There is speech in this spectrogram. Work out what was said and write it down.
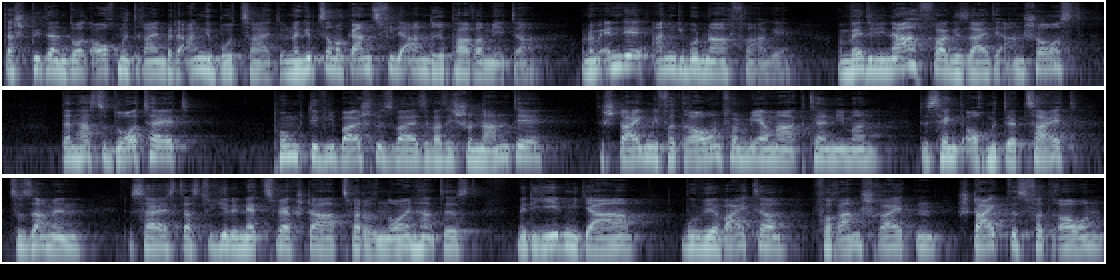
Das spielt dann dort auch mit rein bei der Angebotsseite. Und dann gibt es auch noch ganz viele andere Parameter. Und am Ende Angebot, Nachfrage. Und wenn du die Nachfrageseite anschaust, dann hast du dort halt Punkte wie beispielsweise, was ich schon nannte, das steigende Vertrauen von mehr Marktteilnehmern. Das hängt auch mit der Zeit zusammen. Das heißt, dass du hier den Netzwerkstart 2009 hattest, mit jedem Jahr, wo wir weiter voranschreiten, steigt das Vertrauen,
